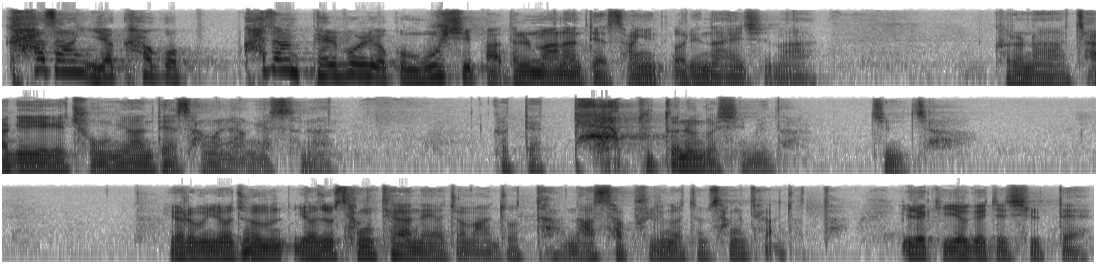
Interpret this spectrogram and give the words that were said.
가장 역하고 가장 별 볼일 없고 무시받을 만한 대상인 어린아이지만 그러나 자기에게 중요한 대상을 향해서는 그때 딱 붙드는 것입니다. 진짜. 여러분 요즘 요즘 상태가 내가 좀 안 좋다. 나사 풀린 것좀 상태가 안 좋다. 이렇게 여겨지실 때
